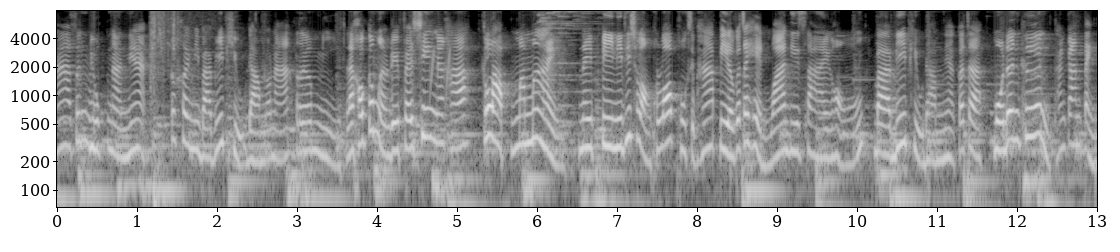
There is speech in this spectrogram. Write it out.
1985ซึ่งยุคนั้นเนี่ยก็เคยมีบาร์บี้ผิวดำแล้วนะ เริ่มมี แล้วเขาก็เหมือน refreshing นะคะ กลับมาใหม่ ในปีนี้ที่ฉลองครบรอบ 65 ปี เราก็จะเห็นว่าดีไซน์ของบาร์บี้ผิวดำเนี่ยก็จะโมเดิร์นขึ้นทั้งการแต่ง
